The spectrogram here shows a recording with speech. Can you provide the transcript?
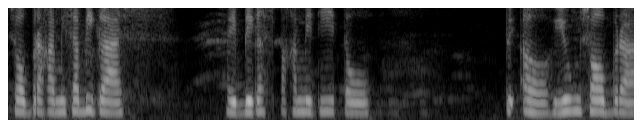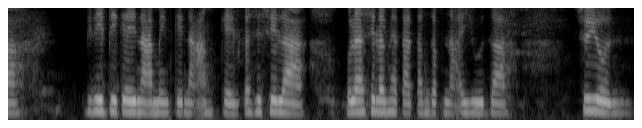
sobra kami sa bigas. May bigas pa kami dito. Oh, yung sobra, binibigay namin kina uncle kasi sila, wala silang natatanggap na ayuda. So yun,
